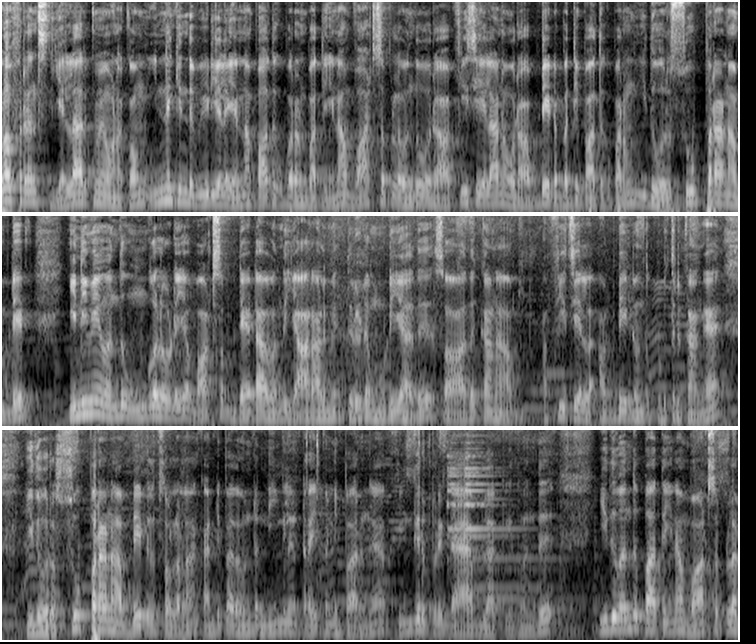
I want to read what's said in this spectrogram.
ஹலோ ஃப்ரெண்ட்ஸ் எல்லாருக்குமே வணக்கம். இன்றைக்கி இந்த வீடியோவில் என்ன பார்த்துக்க போகிறோம்னு பார்த்தீங்கன்னா வாட்ஸ்அப்பில் வந்து ஒரு அஃபீஷியலான ஒரு அப்டேட்டை பற்றி பார்த்துக்க போகிறோம் இது ஒரு சூப்பரான அப்டேட் இனிமே வந்து உங்களுடைய வாட்ஸ்அப் டேட்டா வந்து யாராலுமே திருட முடியாது. ஸோ அதுக்கான அஃபீஷியல் அப்டேட் வந்து கொடுத்துருக்காங்க. இது ஒரு சூப்பரான அப்டேட்னு சொல்லலாம். கண்டிப்பாக அதை வந்து நீங்களும் ட்ரை பண்ணி பாருங்கள் ஃபிங்கர் பிரிண்ட் ஆப் லாக் இது வந்து இது வந்து பார்த்தீங்கன்னா வாட்ஸ்அப்பில்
